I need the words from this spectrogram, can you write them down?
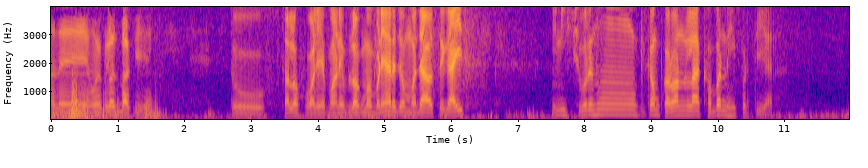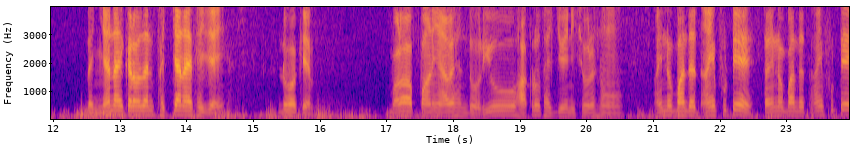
અને હું એકલો જ બાકી છે. તો ચાલો, વાળીએ પાણી બ્લોગમાં ભણ્યા રહેજો. મજા આવશે ગાઈશ એની ઈશ્વરનું કેમ કરવાનું લા, ખબર નહીં પડતી યાર. અહીંયા ના કરવા જાય ફચ્ચા ના થઈ જાય. ડોહ કેમ બળા, પાણી આવે ને દોર્યું? હાકડું થઈ ગયું એની છોરનું અહીંનો બાંધત અહીં ફૂટે તઈનો બાંધત અહીં ફૂટે.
